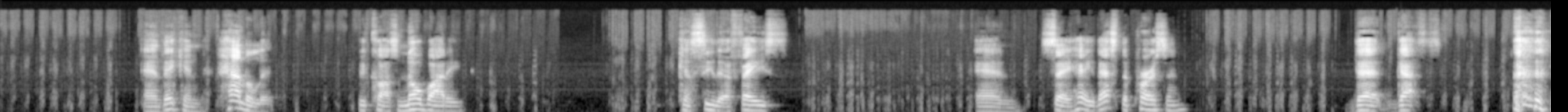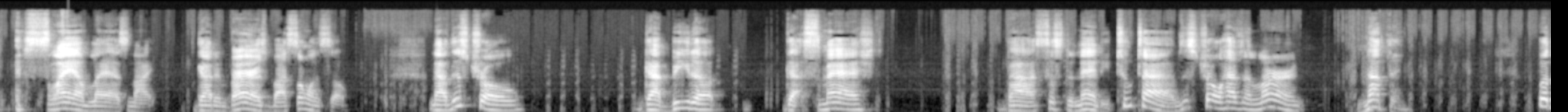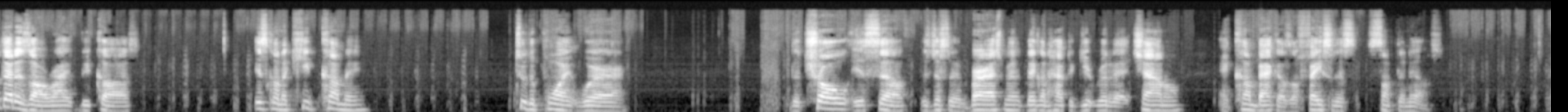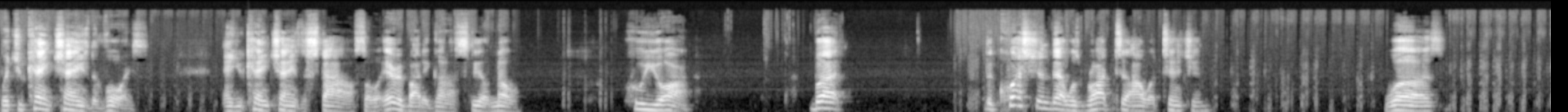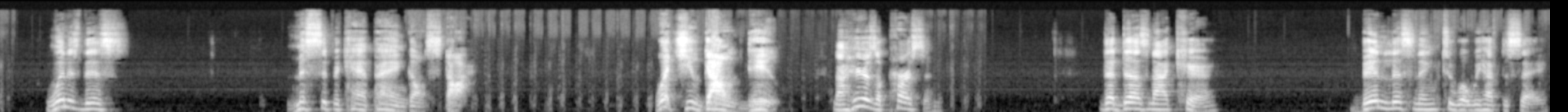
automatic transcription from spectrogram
and they can handle it because nobody can see their face and say, hey, that's the person that got slammed last night, got embarrassed by so and so. Now, this troll got beat up, got smashed by Sister Nandy two times. This troll hasn't learned nothing. But that is all right because it's going to keep coming to the point where the troll itself is just an embarrassment. They're going to have to get rid of that channel and come back as a faceless something else. But you can't change the voice and you can't change the style. So everybody going to still know who you are. But the question that was brought to our attention was when is this Mississippi campaign going to start? What you gonna do? Now here's a person that does not care, been listening to what we have to say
